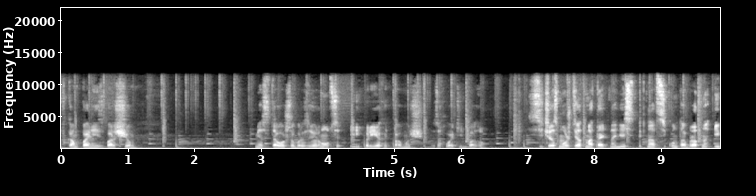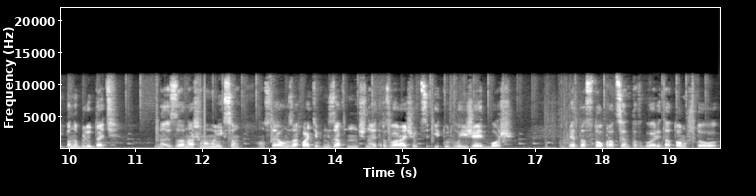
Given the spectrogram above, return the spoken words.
В компании с борщом. Вместо того, чтобы развернуться и приехать помочь захватить базу. Сейчас можете отмотать на 10-15 секунд обратно и понаблюдать, на, за нашим MX. Он стоял на захвате, внезапно начинает разворачиваться, и тут выезжает борщ. Это сто процентов говорит о том, что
